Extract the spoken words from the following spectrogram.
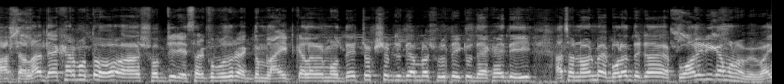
মাশাল্লাহ দেখার মতো আহ, সবজি রেসার কবুতর একদম লাইট কালারের মধ্যে। চোখ যদি আমরা শুরুতে একটু দেখাই দিই। আচ্ছা নয়ন ভাই বলেন তো এটা কোয়ালিটি কেমন হবে ভাই?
